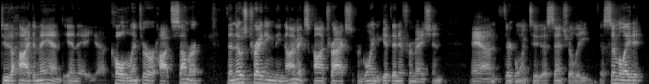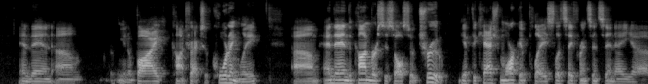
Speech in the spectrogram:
due to high demand in a uh, cold winter or hot summer, then those trading the NYMEX contracts are going to get that information and they're going to essentially assimilate it and then um, you know buy contracts accordingly. Um, and then the converse is also true. If the cash marketplace, let's say for instance in a uh,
